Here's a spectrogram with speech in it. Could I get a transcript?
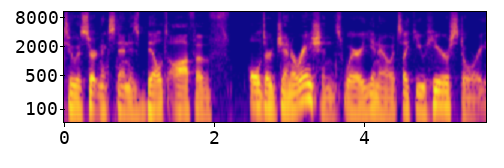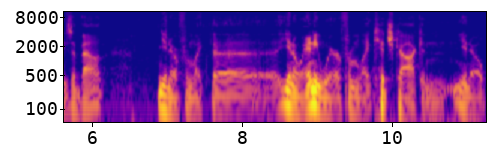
to a certain extent is built off of older generations where, you know, it's like you hear stories about you know, from like the, you know, anywhere from like Hitchcock and, you know,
